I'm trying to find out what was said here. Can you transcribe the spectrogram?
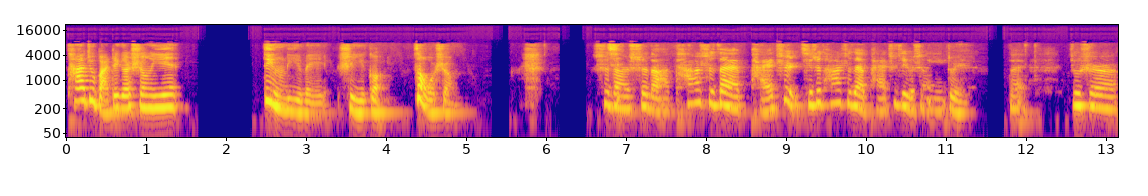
他就把这个声音定立为是一个噪声。是的，是的，他是在排斥，其实他是在排斥这个声音。对，对，就是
